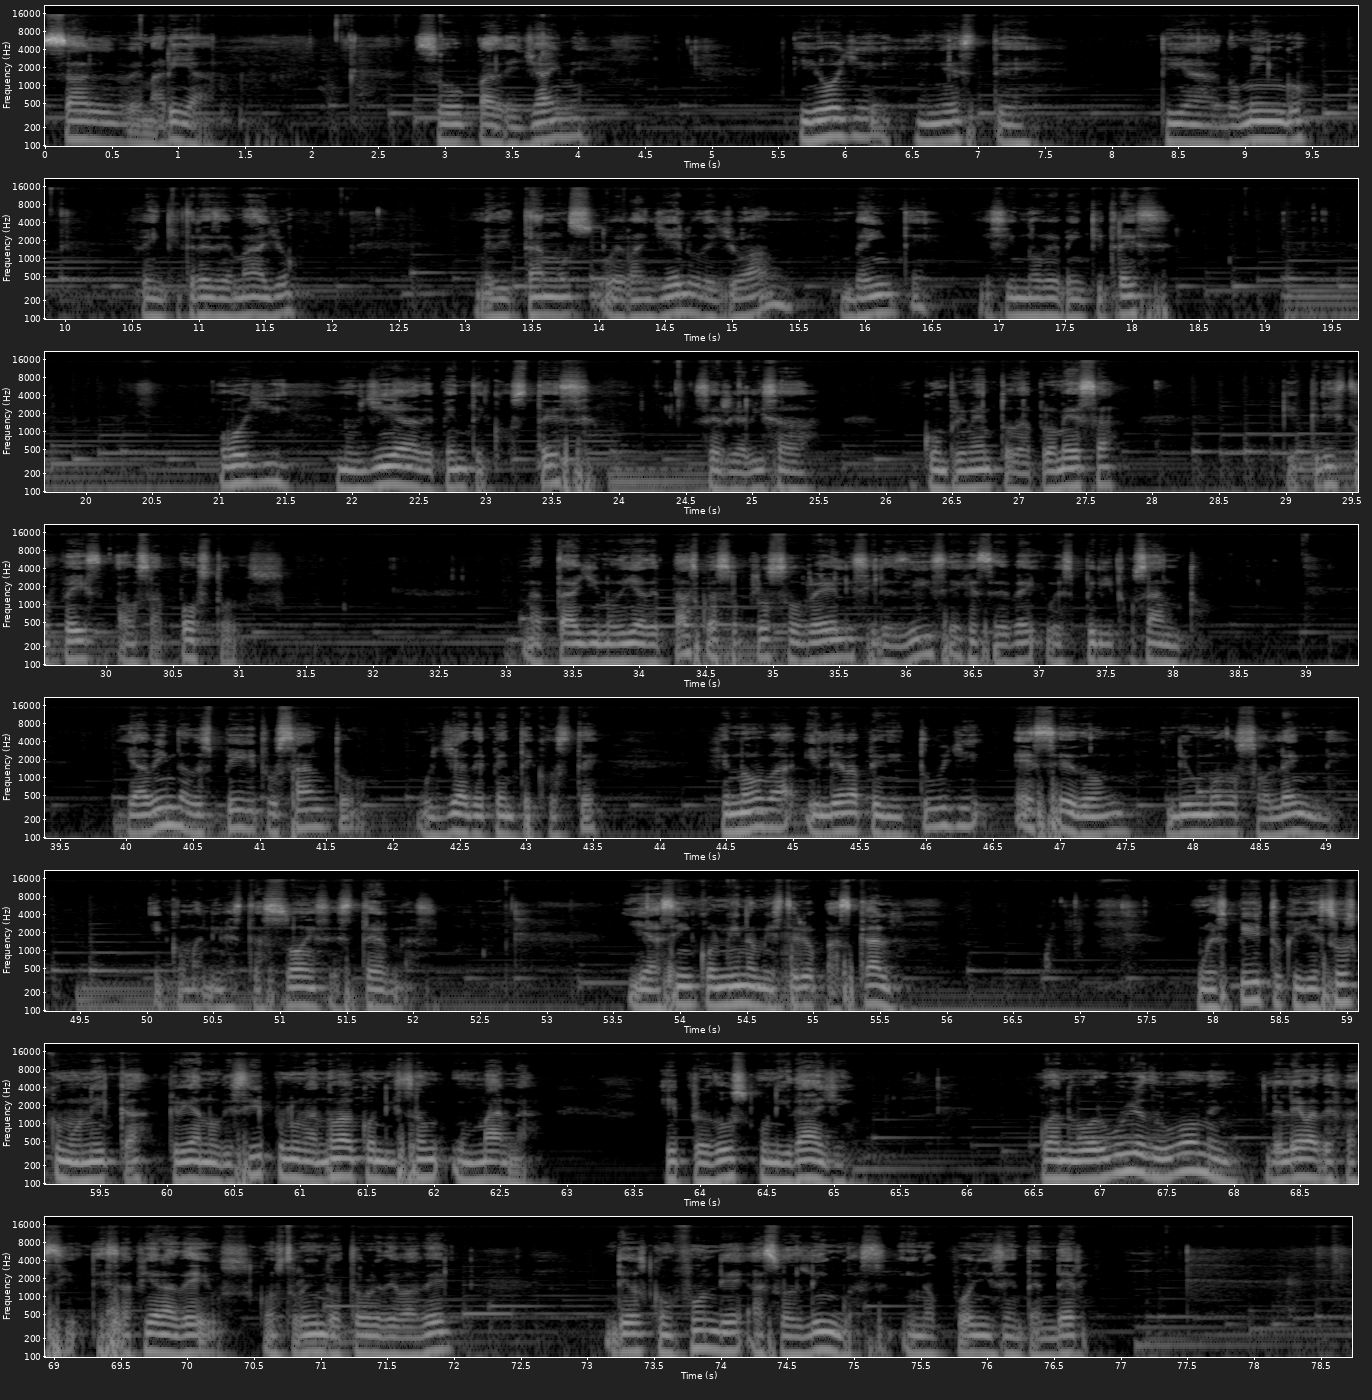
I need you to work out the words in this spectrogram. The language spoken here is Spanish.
Salve María, soy Padre Jaime y hoy en este día domingo 23 de mayo meditamos el Evangelio de Joan 20, 19, 23. Hoy, no día de Pentecostés, se realiza cumplimiento de la promesa que Cristo fez aos apóstolos. Natalia no día de Pascua sopró sobre ellos y les dice que se ve el Espíritu Santo. Y a vinda do Espíritu Santo, o de Pentecostés, renova y leva plenitud ese don de un modo solemne y con manifestaciones externas. Y así culmina el misterio pascal o espíritu que Jesús comunica crea no discípulo una nueva condición humana y produce unidad. Cuando el orgullo del hombre le eleva a desafiar a Dios, construyendo a torre de Babel, Dios confunde a sus lenguas y no puede entender.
